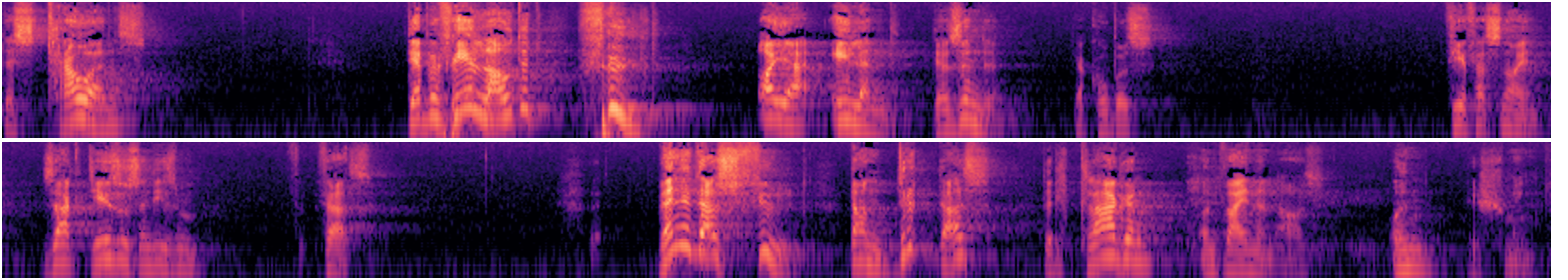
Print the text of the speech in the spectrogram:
des Trauerns. Der Befehl lautet, fühlt euer Elend der Sünde. Jakobus 4, Vers 9. Sagt Jesus in diesem Vers. Wenn ihr das fühlt, dann drückt das durch Klagen und Weinen aus. Ungeschminkt.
